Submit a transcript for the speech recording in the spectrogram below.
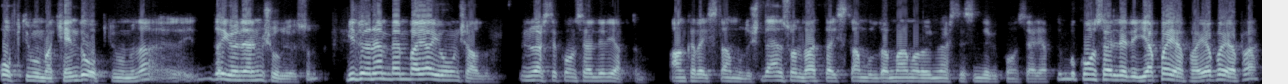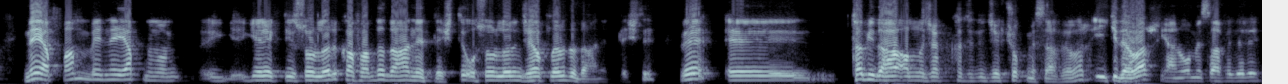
optimuma, kendi optimumuna e, da yönelmiş oluyorsun. Bir dönem ben bayağı yoğun çaldım. Üniversite konserleri yaptım. Ankara, İstanbul dışında. En sonunda hatta İstanbul'da Marmara Üniversitesi'nde bir konser yaptım. Bu konserleri yapa yapa yapa yapa ne yapmam ve ne yapmamam e, gerektiği soruları kafamda daha netleşti. O soruların cevapları da daha netleşti. Ve e, tabii daha alınacak, kat edilecek çok mesafe var. İyi ki de var. Yani o mesafeleri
